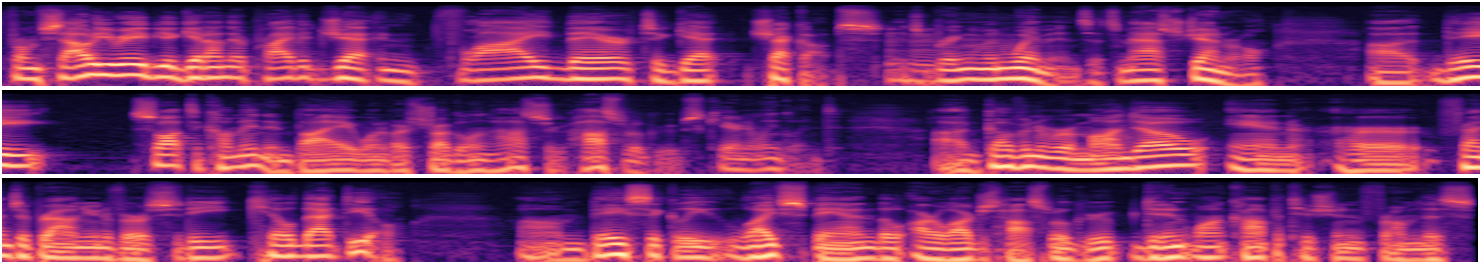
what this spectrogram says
from Saudi Arabia get on their private jet and fly there to get checkups. It's Brigham and Women's, it's Mass General. Uh, they sought to come in and buy one of our struggling hos- hospital groups, Care New England. Uh, Governor Raimondo and her friends at Brown University killed that deal. Um, basically, Lifespan, the, our largest hospital group, didn't want competition from this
